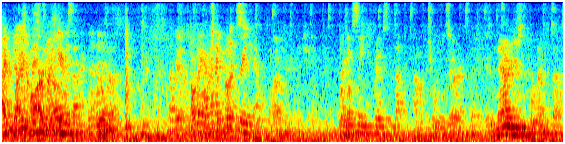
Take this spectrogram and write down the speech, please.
I can buy a car. It's not here, so. Yeah. Oh, yeah, and I can look freely now. When you say rose lap, uh, Now you're using Fortnite for that.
